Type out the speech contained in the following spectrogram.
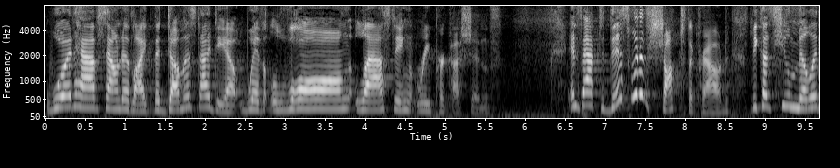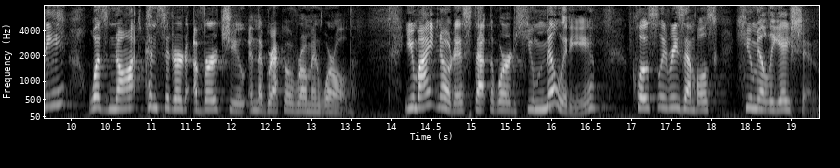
would have sounded like the dumbest idea with long lasting repercussions. In fact, this would have shocked the crowd because humility was not considered a virtue in the Greco Roman world. You might notice that the word humility closely resembles humiliation.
